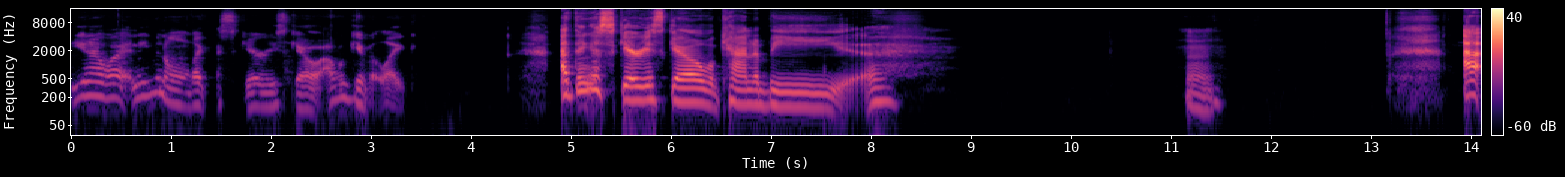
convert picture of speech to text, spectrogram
You know what? And even on like a scary scale, I would give it like. I think a scary scale would kind of be. Hmm. I,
